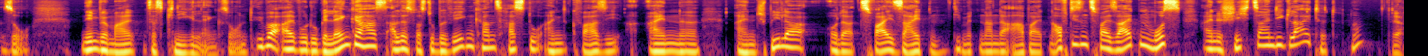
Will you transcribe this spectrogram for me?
so. Nehmen wir mal das Kniegelenk. So, und überall, wo du Gelenke hast, alles, was du bewegen kannst, hast du ein, quasi eine, einen Spieler oder zwei Seiten, die miteinander arbeiten. Auf diesen zwei Seiten muss eine Schicht sein, die gleitet. Ne? Ja.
